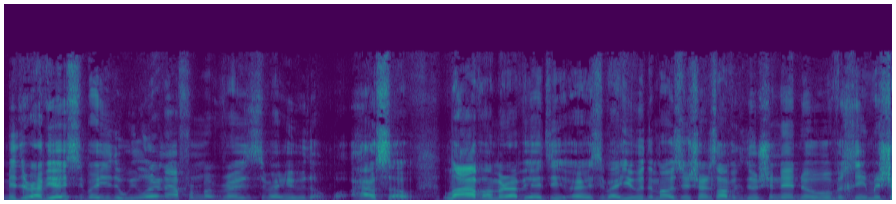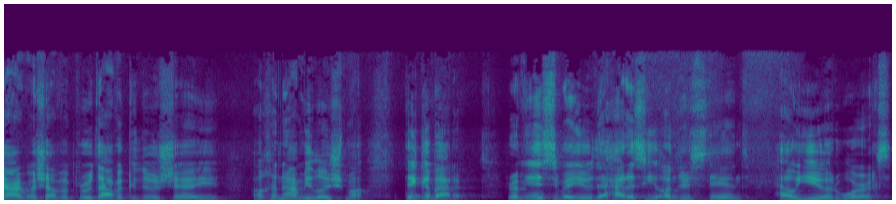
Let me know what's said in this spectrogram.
Midr Rav Bar Yehuda. We learn now from Rav Yossi Bar Yehuda. How so? Lav Amar Rav Bar Yehuda Kedushin Nitnu V'chim Mishar Yishma. Think about it. Rav Yossi Bar Yehuda. How does he understand how Yud works?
